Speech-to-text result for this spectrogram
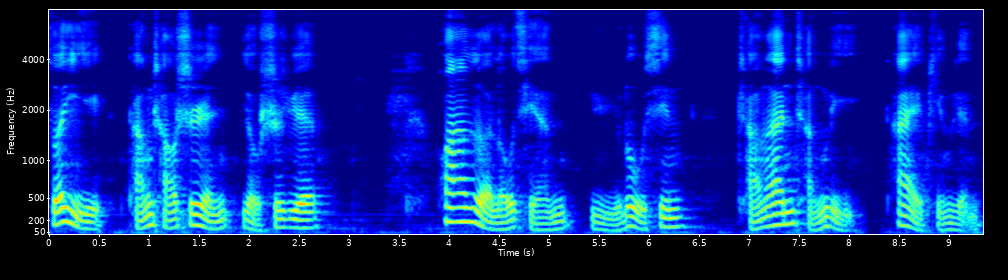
所以，唐朝诗人有诗曰：“花萼楼前雨露新，长安城里太平人。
